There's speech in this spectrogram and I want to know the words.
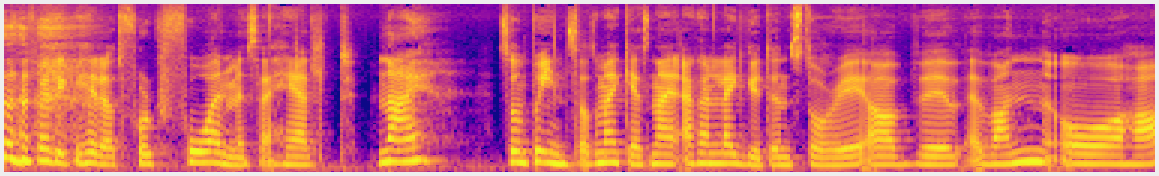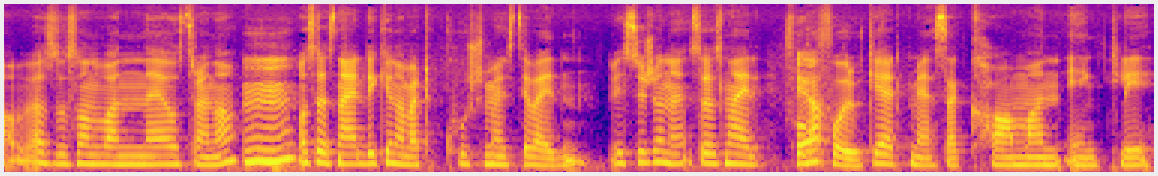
Jeg føler ikke heller at folk får med seg helt Nei. Sånn På Insta så merker jeg sånn her, jeg kan legge ut en story av eh, vann og hav. altså sånn vann og stranda. Og så er det sånn her, det kunne vært hvor som helst i verden. hvis du skjønner. Så det er sånn her, Folk Ja. får jo ikke helt med seg hva man egentlig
